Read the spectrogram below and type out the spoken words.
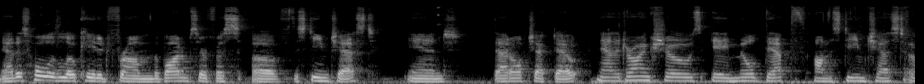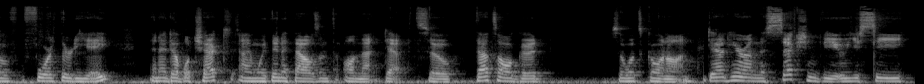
Now this hole is located from the bottom surface of the steam chest and that all checked out. Now the drawing shows a mill depth on the steam chest of 438 and I double checked I'm within a thousandth on that depth so that's all good. So what's going on? Down here on the section view you see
